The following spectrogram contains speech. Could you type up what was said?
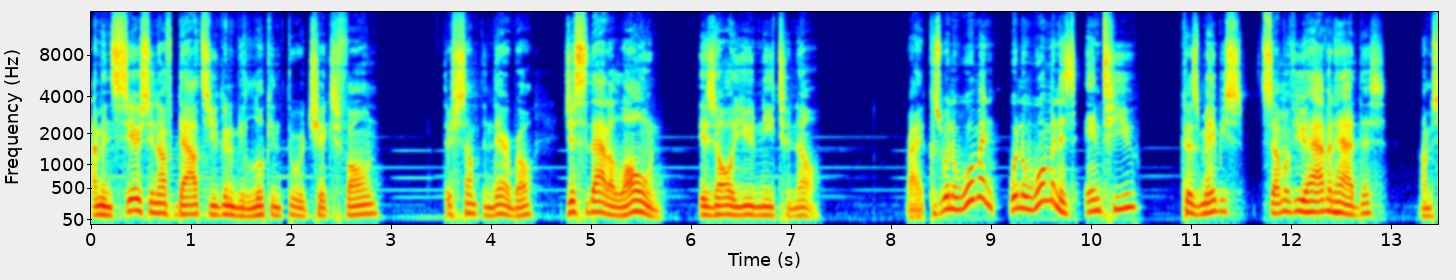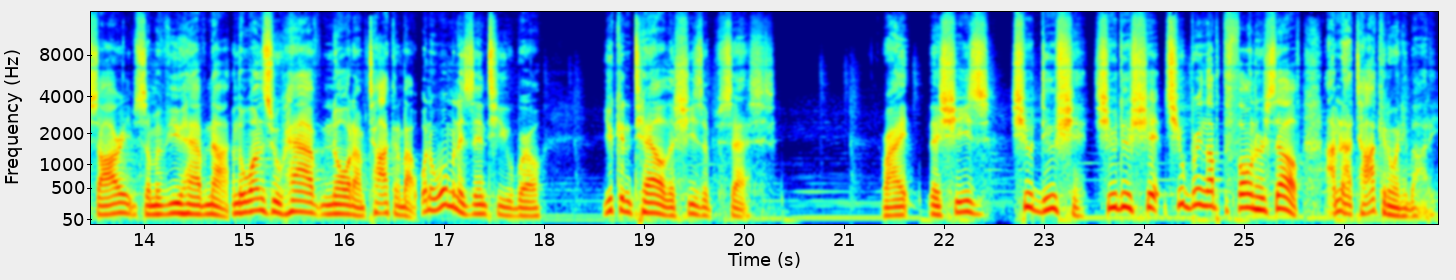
I mean, serious enough doubts you're going to be looking through a chick's phone, there's something there, bro. Just that alone is all you need to know right? Because when a woman when a woman is into you, because maybe some of you haven't had this. I'm sorry, some of you have not. And the ones who have know what I'm talking about. When a woman is into you, bro, you can tell that she's obsessed, right? That she's she'll do shit. She'll do shit. She'll bring up the phone herself. I'm not talking to anybody.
